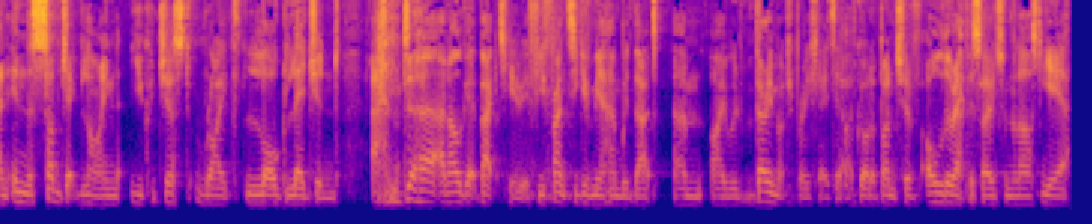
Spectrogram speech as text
and in the subject line, you could just write log legend, and uh, and I'll get back to you. If you fancy giving me a hand with that, um, I would very much appreciate it. I've got a bunch of older episodes from the last year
